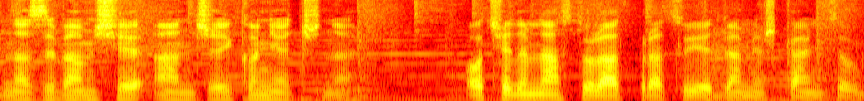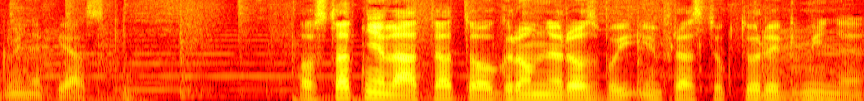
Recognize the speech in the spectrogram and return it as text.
Nazywam się Andrzej Konieczny. Od 17 lat pracuję dla mieszkańców gminy Piaski. Ostatnie lata to ogromny rozwój infrastruktury gminy.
